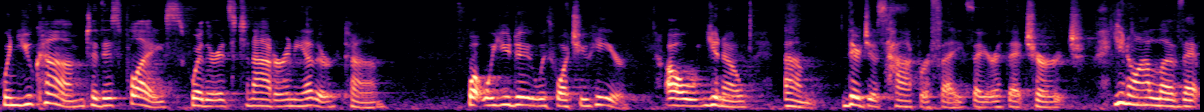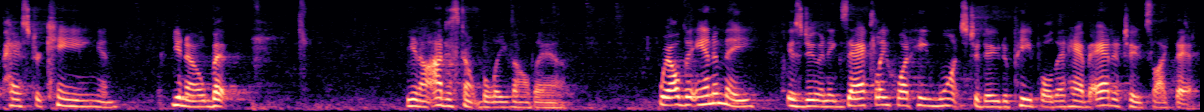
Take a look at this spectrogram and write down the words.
when you come to this place, whether it's tonight or any other time. What will you do with what you hear? Oh, you know, um, they're just hyper faith there at that church. You know, I love that Pastor King, and, you know, but, you know, I just don't believe all that. Well, the enemy is doing exactly what he wants to do to people that have attitudes like that.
